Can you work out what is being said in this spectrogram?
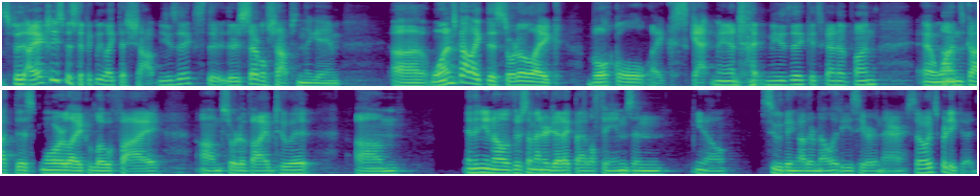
spe- I actually specifically like the shop musics. There, there's several shops in the game. Uh, one's got like this sort of like vocal like scatman type music. It's kind of fun, and one's got this more like lo-fi um, sort of vibe to it. Um, and then you know there's some energetic battle themes and you know soothing other melodies here and there. So it's pretty good.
